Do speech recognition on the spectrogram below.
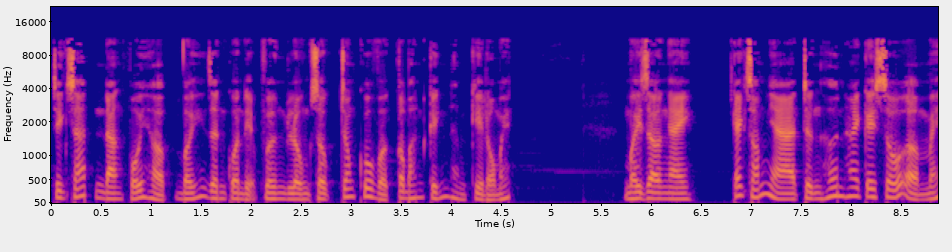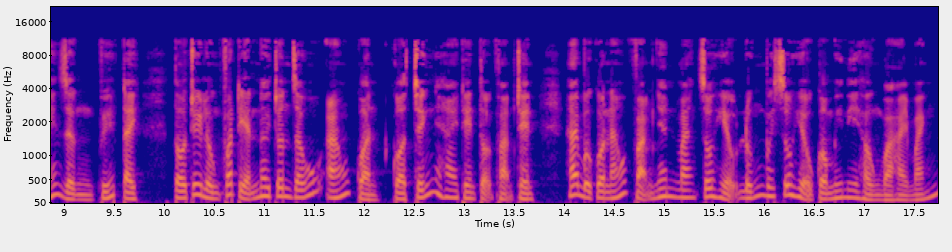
Trinh sát đang phối hợp với dân quân địa phương lùng sục trong khu vực có bán kính 5 km. 10 giờ ngày, cách xóm nhà chừng hơn hai cây số ở mé rừng phía tây, tổ truy lùng phát hiện nơi trôn giấu áo quần của chính hai tên tội phạm trên. Hai bộ quần áo phạm nhân mang số hiệu đúng với số hiệu của Mini Hồng và Hải Mánh.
